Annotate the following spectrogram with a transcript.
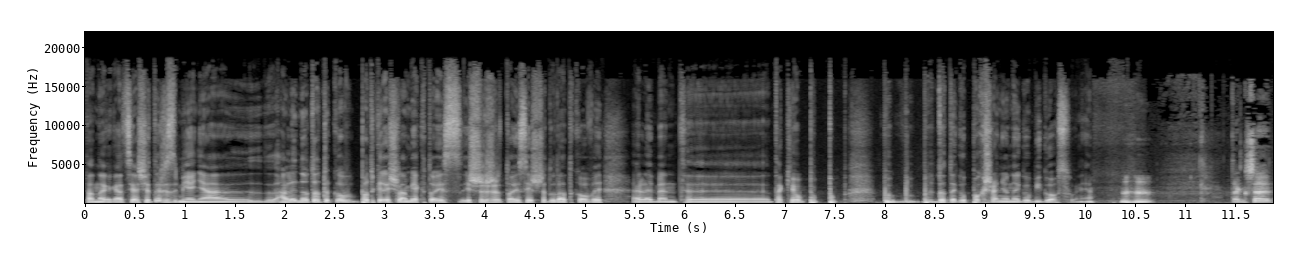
Ta narracja się też zmienia, ale no to tylko podkreślam, jak to jest jeszcze, że to jest jeszcze dodatkowy element e, takiego do tego pochrzanionego bigosu, nie? Mhm. Także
